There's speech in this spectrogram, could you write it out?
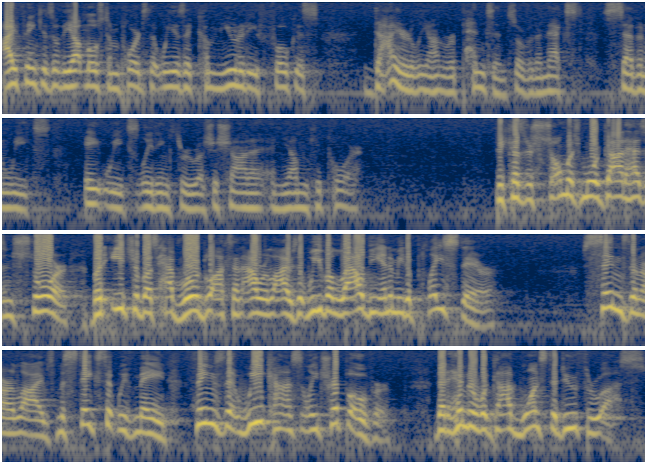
I think is of the utmost importance that we as a community focus direly on repentance over the next seven weeks, eight weeks leading through Rosh Hashanah and Yom Kippur. because there's so much more God has in store. But each of us have roadblocks in our lives that we've allowed the enemy to place there. Sins in our lives, mistakes that we've made, things that we constantly trip over that hinder what God wants to do through us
